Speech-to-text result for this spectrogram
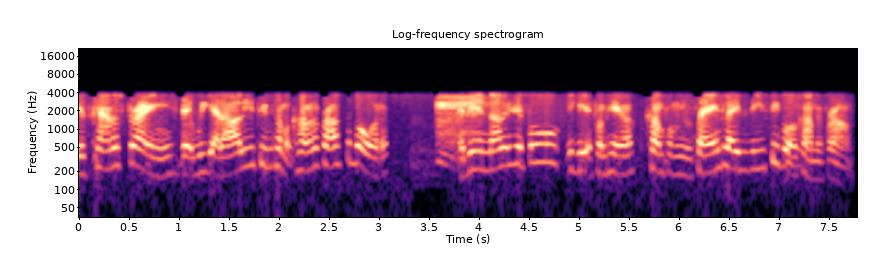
it's kind of strange that we got all these people coming coming across the border, and then none of the food you get from here come from the same place places these people are coming from.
